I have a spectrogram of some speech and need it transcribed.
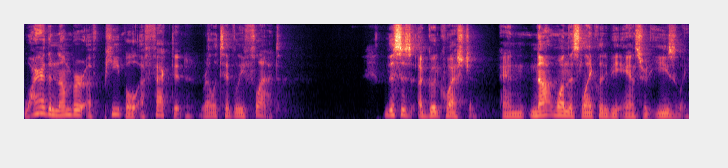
why are the number of people affected relatively flat? This is a good question, and not one that's likely to be answered easily.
